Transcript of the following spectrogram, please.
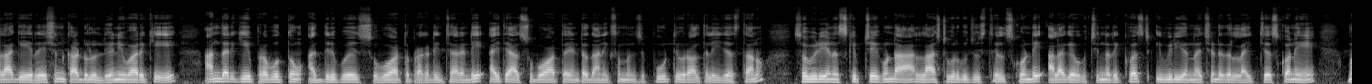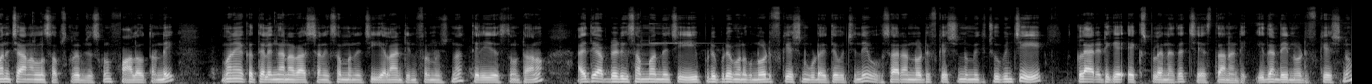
అలాగే రేషన్ కార్డులు లేని వారికి అందరికీ ప్రభుత్వం అద్దరిపోయే శుభవార్త ప్రకటించారండి. అయితే ఆ శుభవార్త ఏంటో దానికి సంబంధించి పూర్తి వివరాలు తెలియజేస్తాను. సో వీడియోని స్కిప్ చేయకుండా లాస్ట్ వరకు చూసి తెలుసుకోండి. అలాగే ఒక చిన్న రిక్వెస్ట్ ఈ వీడియో నచ్చినట్లయితే లైక్ చేసుకొని మన ఛానల్ను సబ్స్క్రైబ్ చేసుకొని ఫాలో అవుతండి మన యొక్క తెలంగాణ రాష్ట్రానికి సంబంధించి ఎలాంటి ఇన్ఫర్మేషన్ తెలియజేస్తుంటాను. అయితే అప్డేట్కి సంబంధించి ఇప్పుడిప్పుడే మనకు నోటిఫికేషన్ కూడా అయితే వచ్చింది. ఒకసారి ఆ నోటిఫికేషన్ మీకు చూపించి క్లారిటీగా ఎక్స్ప్లెయిన్ అయితే చేస్తానండి. ఇదండి నోటిఫికేషను.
